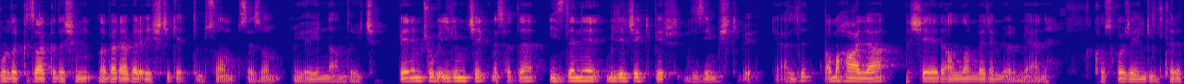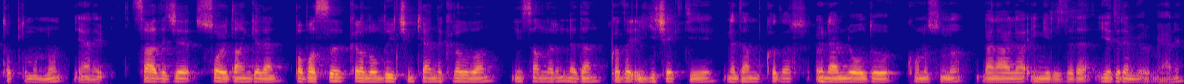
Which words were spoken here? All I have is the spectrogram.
burada kız arkadaşımla beraber eşlik ettim son sezon yayınlandığı için. Benim çok ilgimi çekmese de izlenebilecek bir diziymiş gibi geldi. Ama hala şeye de anlam veremiyorum yani koskoca İngiltere toplumunun yani sadece soydan gelen babası kral olduğu için kendi kral olan insanların neden bu kadar ilgi çektiği, neden bu kadar önemli olduğu konusunu ben hala İngilizlere yediremiyorum yani.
